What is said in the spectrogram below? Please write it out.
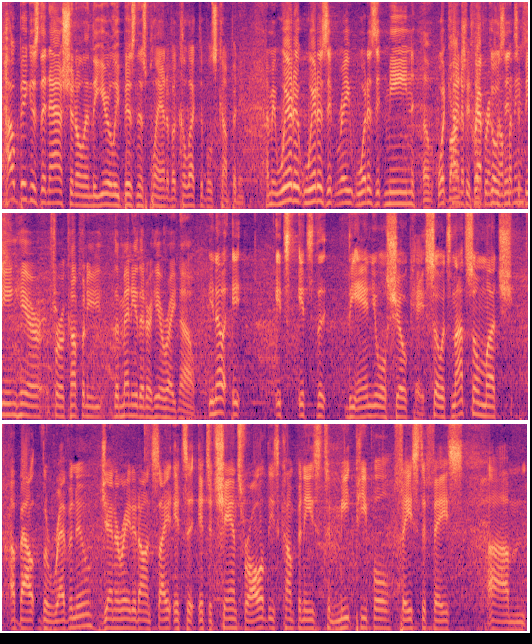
How big is the National in the yearly business plan of a collectibles company? I mean, where do, where does it rate? What does it mean? what kind of of prep different goes into being here for a company, the many that are here right now? You know, it, it's it's the the annual showcase. So it's not so much about the revenue generated on site. It's a it's a chance for all of these companies to meet people face to face. Um,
